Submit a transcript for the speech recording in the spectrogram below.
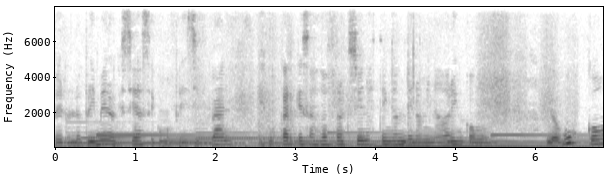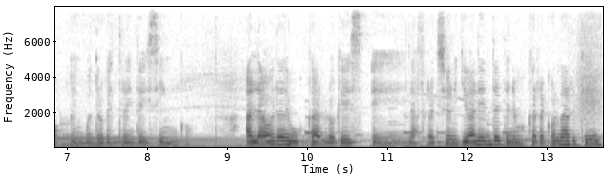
Pero lo primero que se hace como principal es buscar que esas dos fracciones tengan denominador en común. Lo busco, encuentro que es 35. A la hora de buscar lo que es eh, la fracción equivalente, tenemos que recordar que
